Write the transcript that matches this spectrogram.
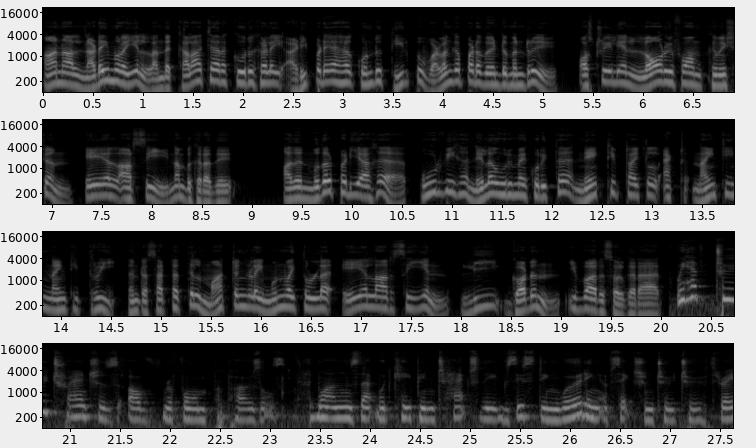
ஆனால் நடைமுறையில் அந்த கலாச்சார கூறுகளை அடிப்படையாக கொண்டு தீர்ப்பு வழங்கப்பட வேண்டுமென்று Australian law reform commission ALRC நம்புகிறது. அதன் முதல் படியாக பூர்வீக நில உரிமை குறித்த நேட்டிவ் டைட்டில் ஆக்ட் 1993 என்ற சட்டத்தில் மாற்றங்களை முன்வைத்துள்ள ஏஎல்ஆர்சியின் லீ கார்டன் இவ்வாறு சொல்கிறார் We have two tranches of reform proposals. Ones that would keep intact the existing wording of Section 223,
